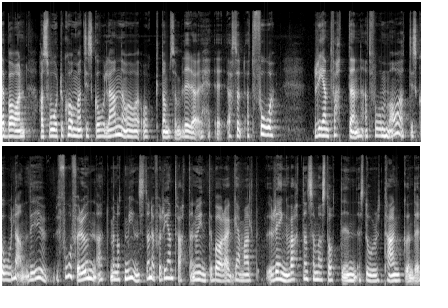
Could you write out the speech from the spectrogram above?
Där barn har svårt att komma till skolan och, och de som blir... Eh, alltså att få rent vatten, att få mat i skolan. Det är ju få förunnat, men åtminstone få rent vatten och inte bara gammalt regnvatten som har stått i en stor tank under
